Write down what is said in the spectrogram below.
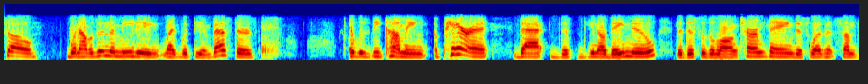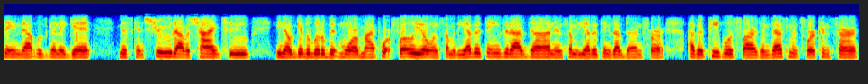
So when I was in the meeting, like with the investors, it was becoming apparent that this, you know they knew that this was a long term thing. This wasn't something that was going to get misconstrued. I was trying to, you know, give a little bit more of my portfolio and some of the other things that I've done and some of the other things I've done for other people as far as investments were concerned.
